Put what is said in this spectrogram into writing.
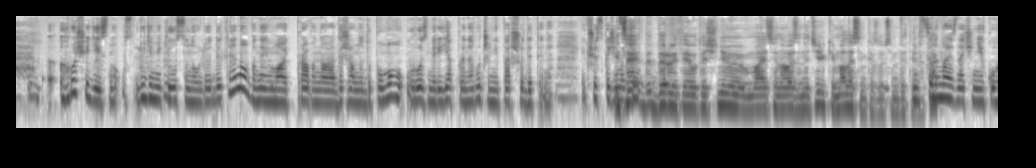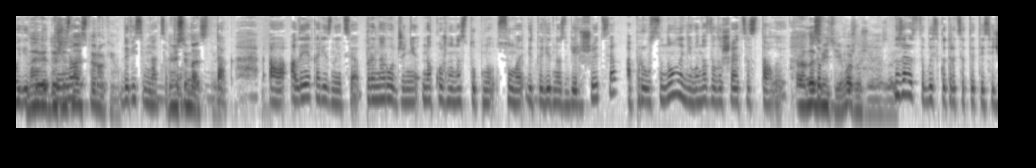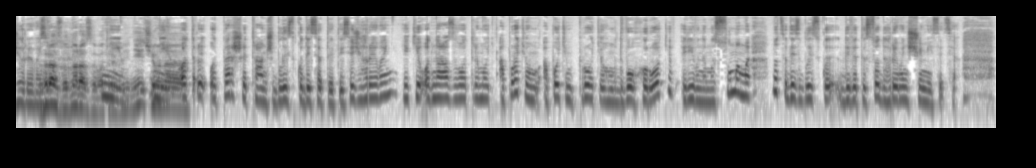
гроші дійсно людям, які усиновлюють дитину, вони мають право на державну допомогу у розмірі як при народженні першої дитини. Якщо, І скажімо, це ті- даруйте, я уточню, мається на увазі не тільки малесенька зовсім дитина. це так? не має Це призначення якого віку Навіть до 16 років? до 18. До 18. Так. А, але яка різниця? При народженні на кожну наступну сума відповідно збільшується, а при усиновленні вона залишається сталою. А назвіть її, можна ж її назвати? Ну зараз це близько 30 тисяч гривень. Зразу одноразово Ні, отримує? Ні, чи ні. вона... От, от перший транш близько 10 тисяч гривень, які одноразово отримують, а протягом, а потім протягом двох років рівними сумами, ну це десь близько 900 гривень щомісяця.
